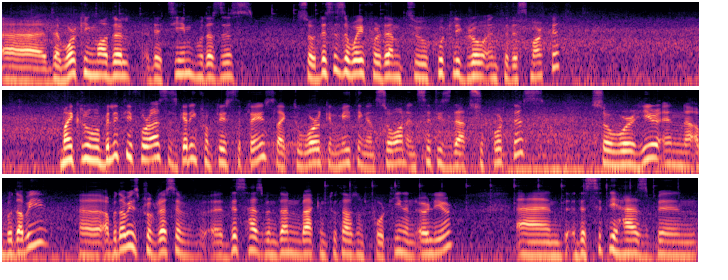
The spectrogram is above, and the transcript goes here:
uh, the working model, the team who does this. So this is a way for them to quickly grow into this market. Micromobility for us is getting from place to place, like to work and meeting and so on in cities that support this. So we're here in Abu Dhabi. Uh, Abu Dhabi is progressive. Uh, this has been done back in 2014 and earlier. And the city has been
